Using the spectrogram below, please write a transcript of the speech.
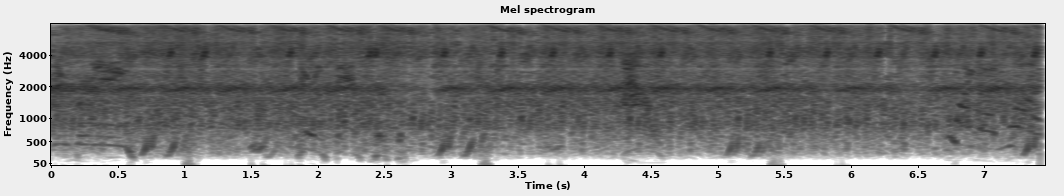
I'm burning! You're a bad person. Ow! Why not why?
